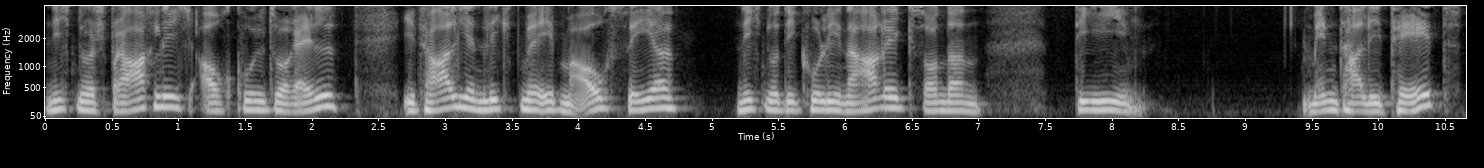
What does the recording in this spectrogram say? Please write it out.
Nicht nur sprachlich, auch kulturell. Italien liegt mir eben auch sehr. Nicht nur die Kulinarik, sondern die Mentalität.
